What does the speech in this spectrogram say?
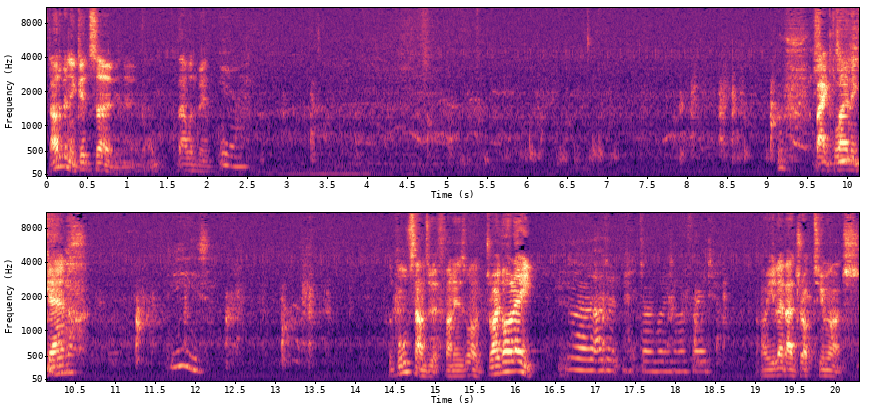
That would have been a good serve, you know. That- That would have been. Yeah. Back line again. Jeez. The ball sounds a bit funny as well. Dry volley! No, I don't hit drive volleys, I'm afraid. Oh, you let that drop too much.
